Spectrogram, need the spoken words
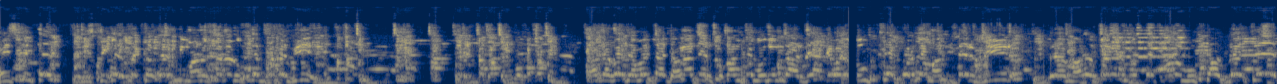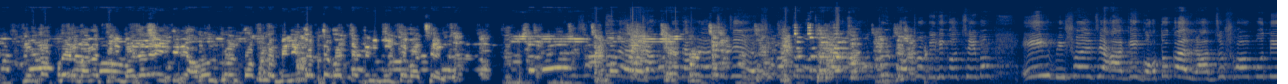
বৃষ্টিকে বৃষ্টিকে উপেক্ষা উপরে ভিড়? দেখো, যেমনটা জানালেন সুকান্ত মজুমদার, যে একেবারে উপচে পড়বে মানুষের ভিড় মানুষজনের মধ্যে কোনো মুখপাত রয়েছে। দুর্গাপুরের বাজারেই তিনি আমন্ত্রণ পত্র বিলি করতে করতে তিনি বুঝতে পারছেন। যেমনটা দেখা যাচ্ছে যে সুকান্ত মজুমদার আমন্ত্রণ পত্র বিলি করছে এবং এই বিষয়ে যে আগে গতকাল রাজ্য সভাপতি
